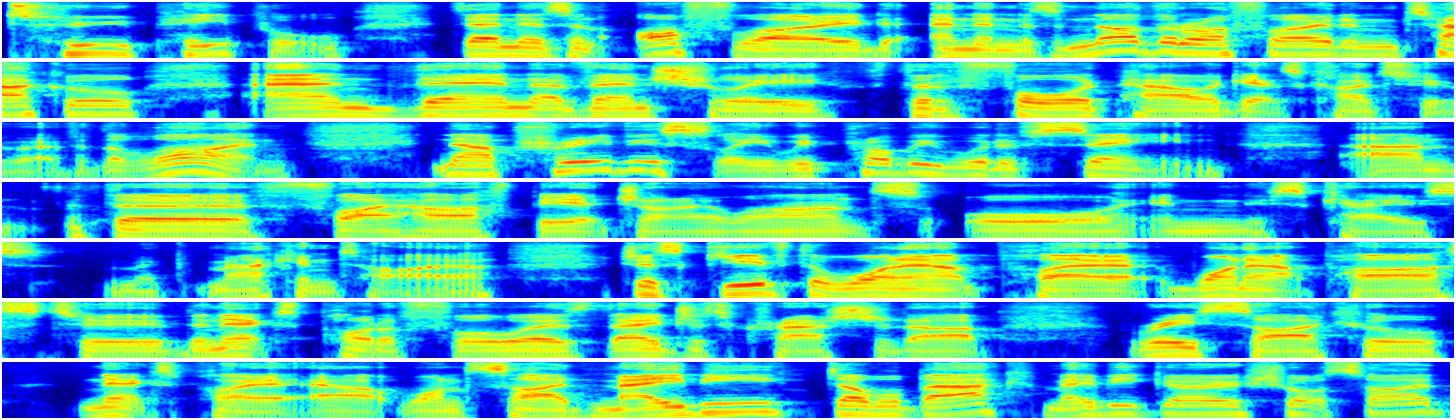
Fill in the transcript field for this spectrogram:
two people. Then there's an offload, and then there's another offload and tackle. And then eventually the forward power gets Kaitu'u over the line. Now, previously, we probably would have seen um, the fly half, be it Jono Lance or in this case, McIntyre, just give the one out player, one out pass to the next pot of forwards. They just crash it up, recycle, next player out one side, maybe double back, maybe go short side,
